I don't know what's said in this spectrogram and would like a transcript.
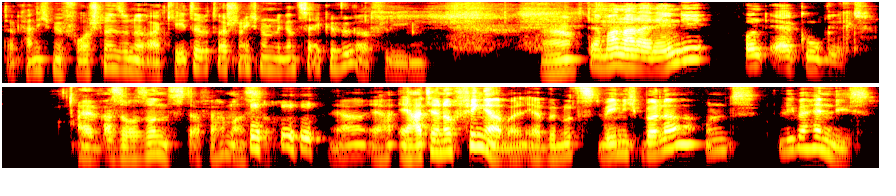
Da kann ich mir vorstellen, so eine Rakete wird wahrscheinlich noch eine ganze Ecke höher fliegen. Ja. Der Mann hat ein Handy und er googelt. Äh, was auch sonst, dafür haben wir es doch. ja, er, er hat ja noch Finger, weil er benutzt wenig Böller und lieber Handys.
